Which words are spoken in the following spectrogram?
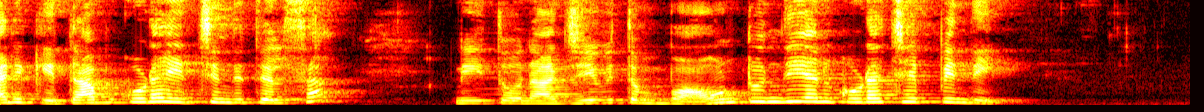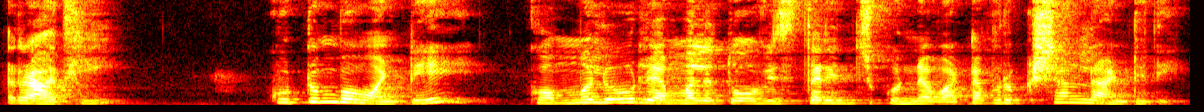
అని కితాబు కూడా ఇచ్చింది తెలుసా? నీతో నా జీవితం బాగుంటుంది అని కూడా చెప్పింది. రాధి కుటుంబం అంటే కొమ్మలు రెమ్మలతో విస్తరించుకున్న వటవృక్షం లాంటిది.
